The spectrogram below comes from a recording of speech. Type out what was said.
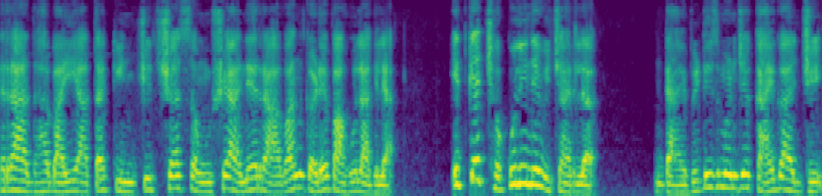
राधाबाई आता किंचितशा संशयाने रावांकडे पाहू लागल्या. इतक्या छकुलीने विचारलं डायबिटीज म्हणजे काय गाजी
